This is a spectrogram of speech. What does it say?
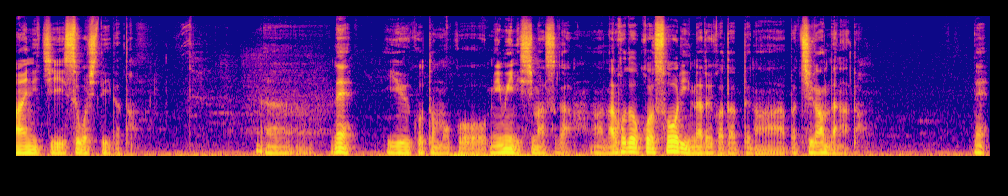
毎日過ごしていたと、うん。ねいうこともこう耳にしますがなるほどこう総理になる方っていうのはやっぱ違うんだなと。ね。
